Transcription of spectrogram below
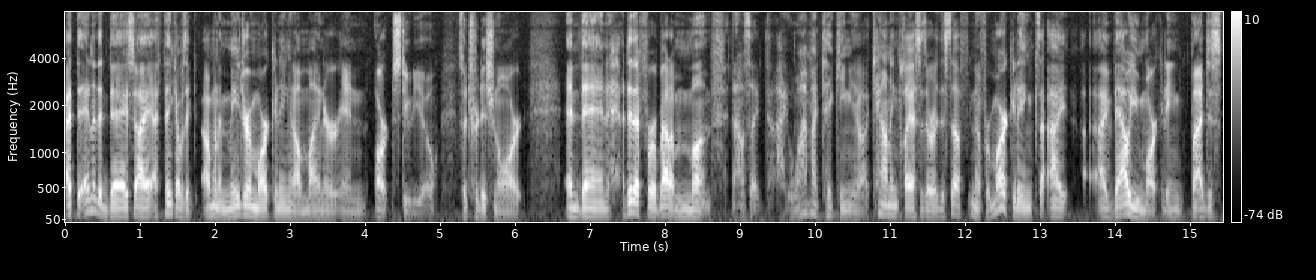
at the end of the day, so I, I think I was like, I'm going to major in marketing and I'll minor in art studio, so traditional art. And then I did that for about a month, and I was like, "Why am I taking you know accounting classes or this stuff you know for marketing? Because I I value marketing, but I just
